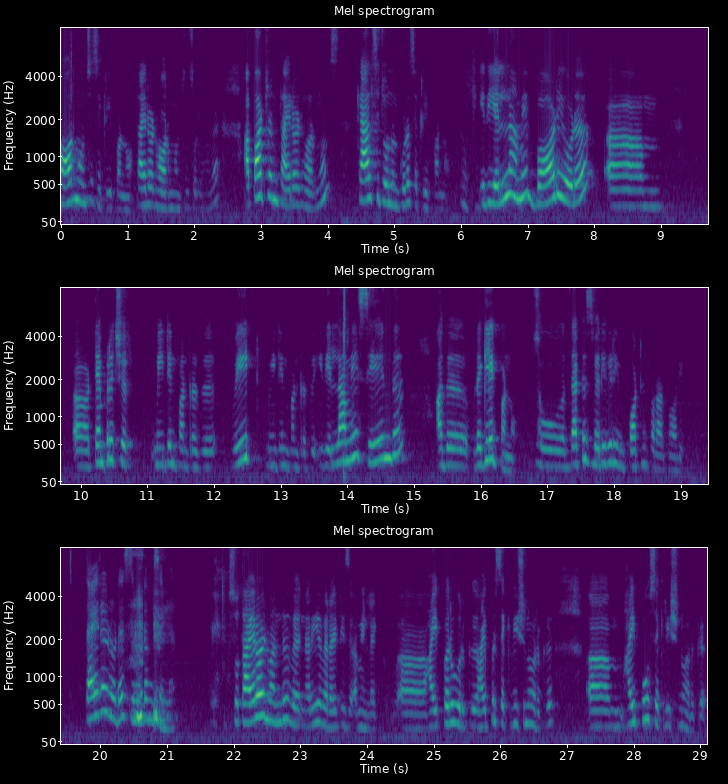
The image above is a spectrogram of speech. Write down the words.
ஹார்மோன்ஸை செக்ரீட் பண்ணும். தைராய்டு ஹார்மோன்ஸ்னு சொல்லுவாங்க. Apart from thyroid hormones calcitonin கூட செக்ரீட் பண்ணும். இது எல்லாமே பாடியோட டெம்பரேச்சர் மெயின்டைன் பண்ணுறது வெயிட் மெயின்டைன் பண்ணுறது இது எல்லாமே சேர்ந்து அது ரெகுலேட் பண்ணும். So that is very very important for our body தைராய்டோட சிம்டம்ஸ் என்ன? ஸோ தைராய்டு வந்து நிறைய வெரைட்டிஸ் ஐ மீன் லைக் ஹைப்பரும் இருக்குது ஹைப்பர் செக்ரீஷனும் இருக்குது ஹைப்போ செக்ரீஷனும் இருக்குது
